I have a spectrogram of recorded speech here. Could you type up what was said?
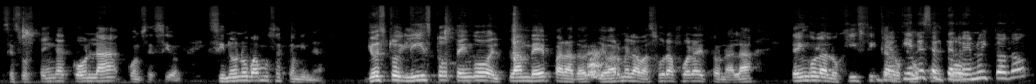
se sostenga con la concesión. Si no, no vamos a caminar. Yo estoy listo, tengo el plan B para llevarme la basura fuera de Tonalá, tengo la logística. ¿Ya tienes el terreno y todo?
